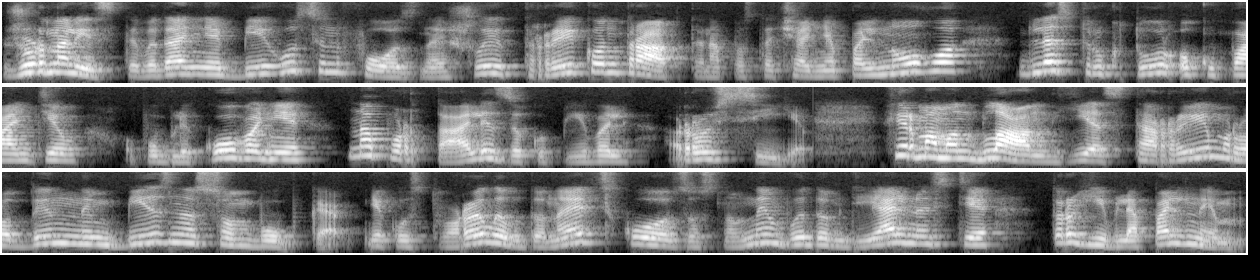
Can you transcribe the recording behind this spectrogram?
Журналісти видання Бігус.Інфо знайшли три контракти на постачання пального для структур окупантів, опубліковані на порталі закупівель Росії. Фірма Монблан є старим родинним бізнесом Бубки, яку створили в Донецьку з основним видом діяльності торгівля пальним.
